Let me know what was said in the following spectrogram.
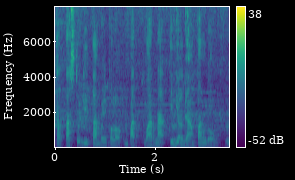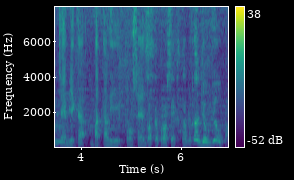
kertas tuh ditambahin kalau empat warna tinggal gampang dong Hmm. CMYK empat kali proses Tempat ke proses. Tapi kan jauh-jauh pak.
